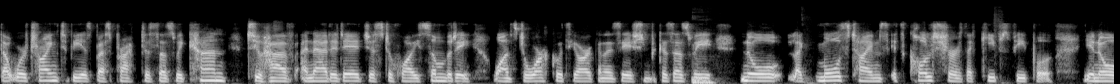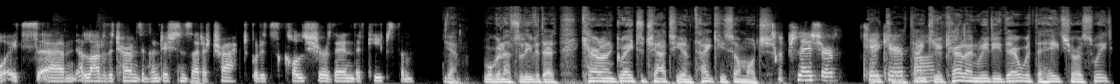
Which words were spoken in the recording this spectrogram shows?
that we're trying to be as best practice as we can to have an added edge as to why somebody wants to work with the organisation. Because as we mm. know, like most times, it's culture that keeps people. You know, it's um, a lot of the terms and conditions that attract, but it's culture then that keeps them. Yeah, we're going to have to leave it there. Caroline, great to chat to you and thank you so much. A pleasure. Take, Take care. care. Thank you. Caroline Reidy there with the HR Suite.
